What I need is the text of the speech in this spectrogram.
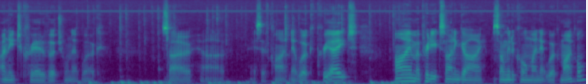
I need to create a virtual network. So uh, SF client network create. I'm a pretty exciting guy, so I'm going to call my network Mikal.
